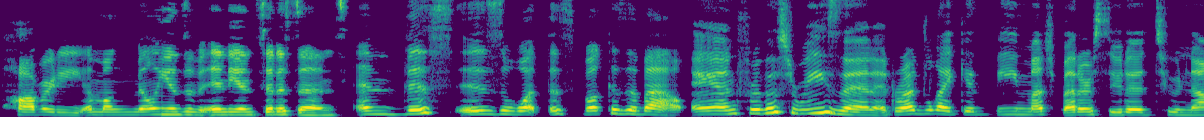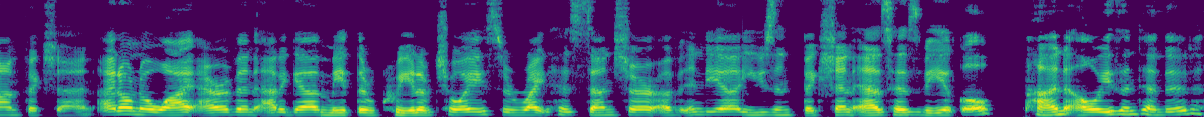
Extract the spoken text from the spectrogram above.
poverty among millions of Indian citizens. And this is what this book book is about. And for this reason, it read like it'd be much better suited to nonfiction. I don't know why Aravind Adiga made the creative choice to write his censure of India using fiction as his vehicle. Pun always intended.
